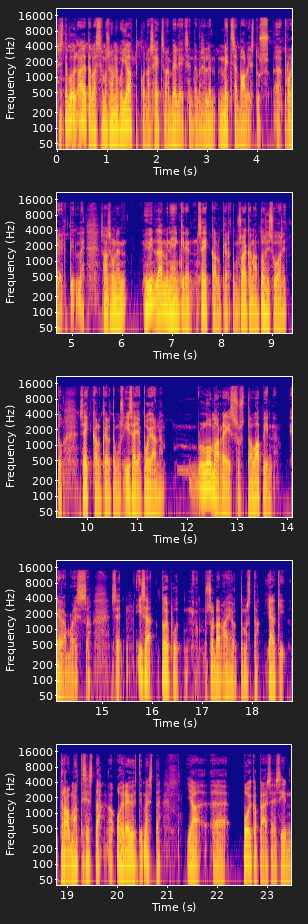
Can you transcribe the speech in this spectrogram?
sitä voisi ajatella semmoisena niin jatkona seitsemän veljeksen tämmöiselle metsävalistusprojektille. Se on semmoinen hyvin lämminhenkinen seikkailukertomus, aikanaan tosi suosittu seikkailukertomus isä ja pojan lomareissusta Lapin erämaissa. Se isä toipuu niin sodan aiheuttamasta jälkitraumaattisesta oireyhtymästä ja poika pääsee siinä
